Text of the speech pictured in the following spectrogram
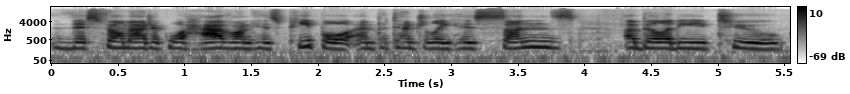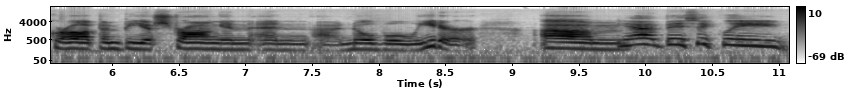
this fell magic will have on his people and potentially his son's ability to grow up and be a strong and and uh, noble leader. Um, yeah, basically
